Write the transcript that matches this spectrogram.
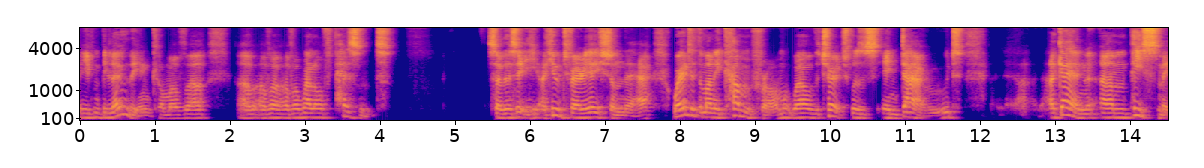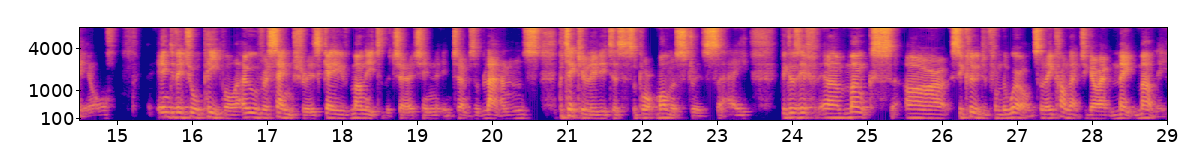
even below the income of a of a, of a well off peasant. So there's a, a, huge variation there. Where did the money come from? Well, the church was endowed uh, again um, piecemeal individual people over centuries gave money to the church in, in terms of lands, particularly to support monasteries, say, because if um, monks are secluded from the world, so they can't actually go out and make money,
